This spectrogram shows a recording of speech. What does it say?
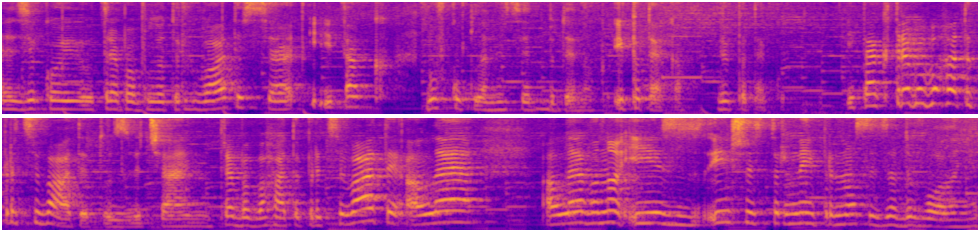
е, з якою треба було торгуватися. І так був куплений цей будинок. Іпотека в іпотеку. І так, треба багато працювати тут, звичайно. Треба багато працювати, але, але воно і з іншої сторони приносить задоволення.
